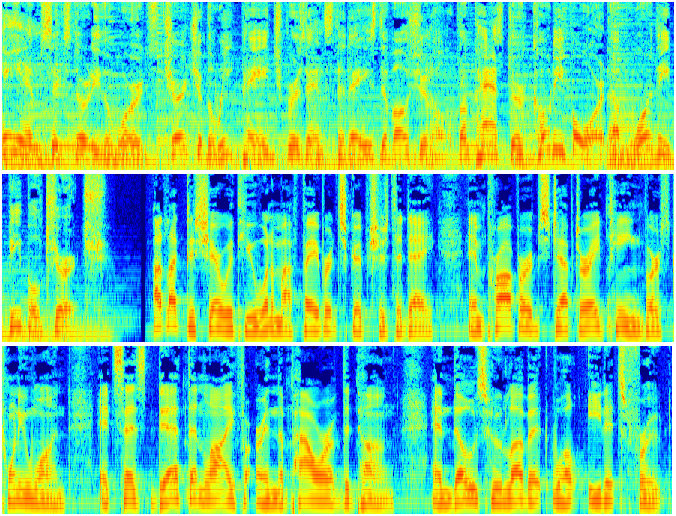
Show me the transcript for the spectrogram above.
AM 630 The Word's Church of the Week page presents today's devotional from Pastor Cody Ford of Worthy People Church. I'd like to share with you one of my favorite scriptures today. In Proverbs chapter 18, verse 21, it says, Death and life are in the power of the tongue, and those who love it will eat its fruit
